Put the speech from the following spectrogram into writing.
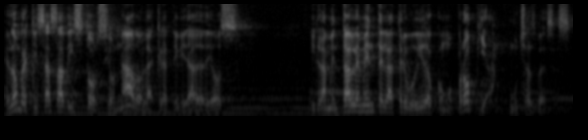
El hombre quizás ha distorsionado la creatividad de Dios y lamentablemente la ha atribuido como propia muchas veces.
